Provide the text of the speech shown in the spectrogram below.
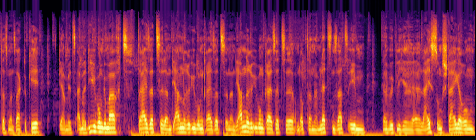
dass man sagt, okay, die haben jetzt einmal die Übung gemacht, drei Sätze, dann die andere Übung, drei Sätze, dann die andere Übung, drei Sätze. Und ob dann beim letzten Satz eben eine wirkliche äh, Leistungssteigerung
